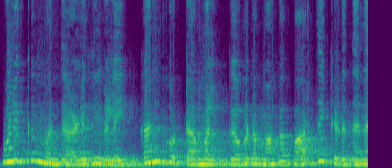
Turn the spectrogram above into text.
குளிக்கும் வந்த அழுகிகளை கண் கொட்டாமல் கவனமாக பார்த்து கிடந்தன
